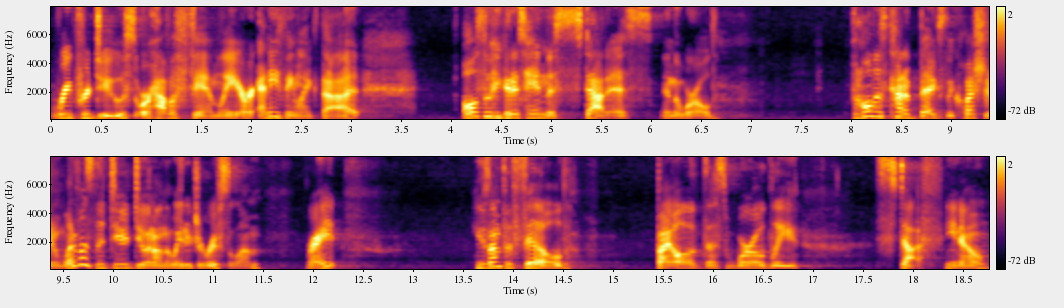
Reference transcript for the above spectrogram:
reproduce or have a family or anything like that. Also, he could attain this status in the world. But all this kind of begs the question what was the dude doing on the way to Jerusalem, right? He was unfulfilled by all of this worldly stuff, you know?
